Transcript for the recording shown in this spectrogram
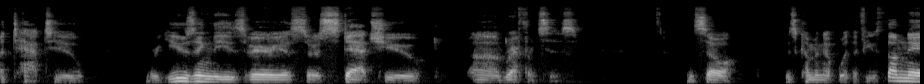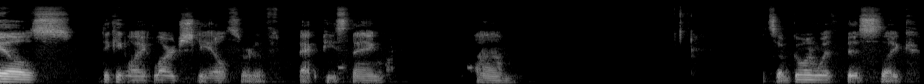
a tattoo. We're using these various sort of statue uh, references, and so just coming up with a few thumbnails, thinking like large scale sort of back piece thing. Um, so I'm going with this like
